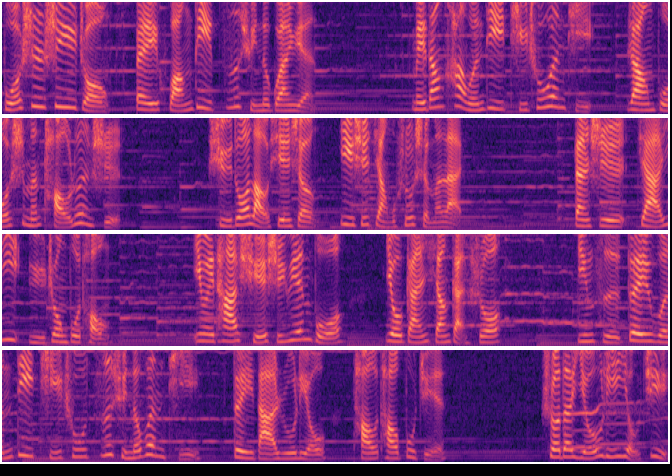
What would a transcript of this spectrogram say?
博士是一种被皇帝咨询的官员。每当汉文帝提出问题，让博士们讨论时，许多老先生一时讲不出什么来。但是贾谊与众不同，因为他学识渊博，又敢想敢说，因此对文帝提出咨询的问题，对答如流，滔滔不绝，说得有理有据。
